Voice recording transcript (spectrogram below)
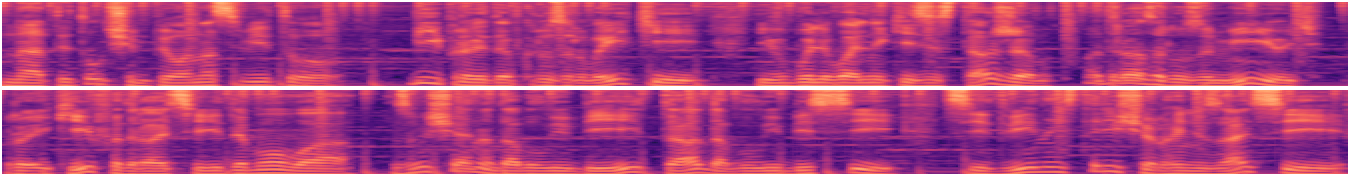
на титул чемпіона світу. Бій пройде в крузервейті, і вболівальники зі стажем одразу розуміють, про які федерації йде мова. Звичайно, WBA та WBC – ці дві найстаріші організації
